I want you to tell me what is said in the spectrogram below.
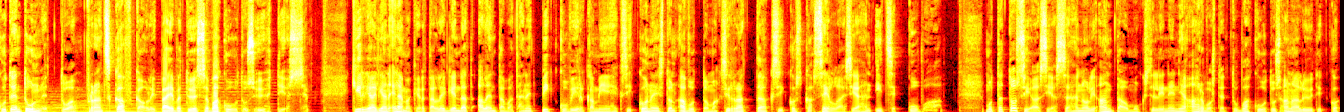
Kuten tunnettua, Franz Kafka oli päivätyössä vakuutusyhtiössä. Kirjailijan elämäkertalegendat alentavat hänet pikkuvirkamieheksi koneiston avuttomaksi rattaaksi, koska sellaisia hän itse kuvaa. Mutta tosiasiassa hän oli antaumuksellinen ja arvostettu vakuutusanalyytikko,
